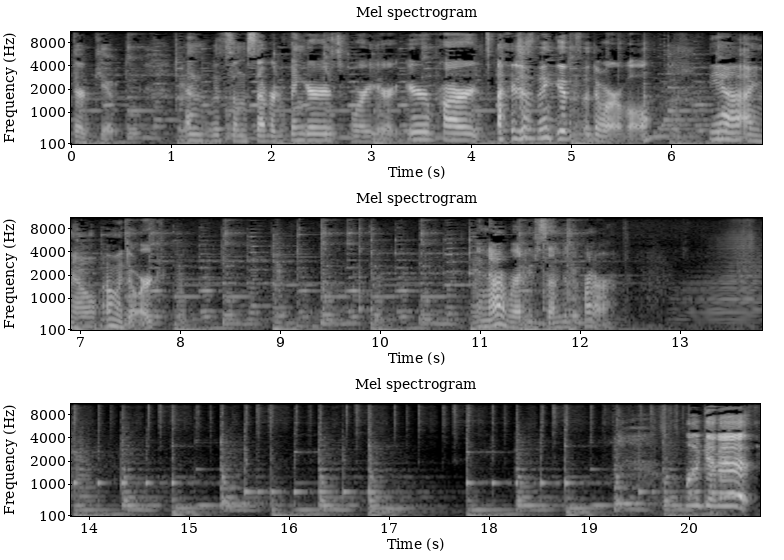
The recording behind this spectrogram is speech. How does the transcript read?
they're cute. And with some severed fingers for your ear parts. I just think it's adorable. Yeah, I know, I'm a dork. And now I'm ready to send to the printer. Look at it!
